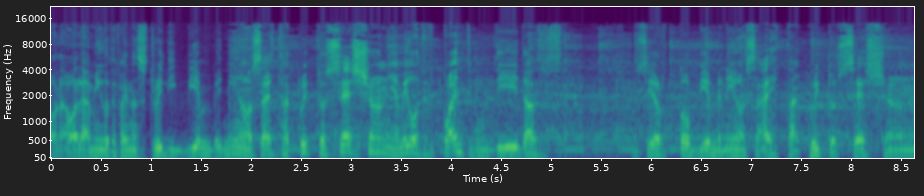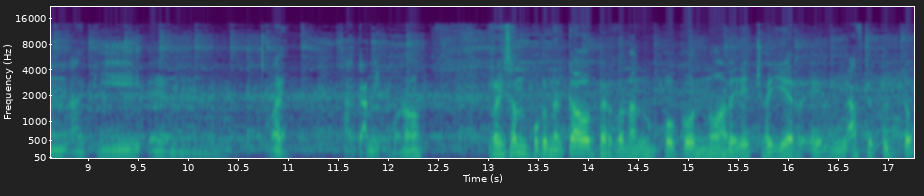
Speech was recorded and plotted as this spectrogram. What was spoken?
Hola, hola, amigos de Finance Street y bienvenidos a esta Crypto Session y amigos de Quanticum Digitas, ¿no es cierto? Bienvenidos a esta Crypto Session aquí, en, bueno, acá mismo, ¿no? Revisando un poco el mercado, perdonando un poco no haber hecho ayer el After Crypto,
